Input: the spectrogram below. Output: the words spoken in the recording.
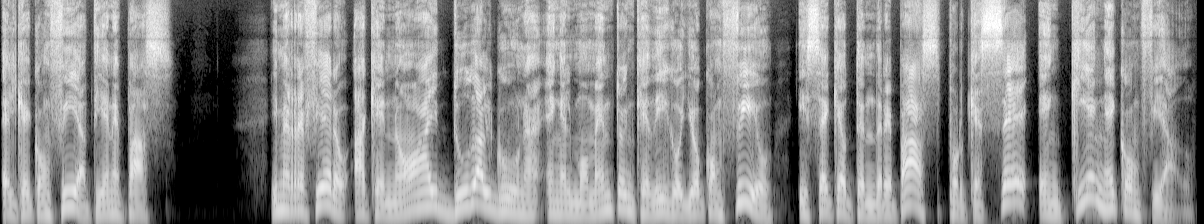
El que confía tiene paz. Y me refiero a que no hay duda alguna en el momento en que digo yo confío y sé que obtendré paz porque sé en quién he confiado.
